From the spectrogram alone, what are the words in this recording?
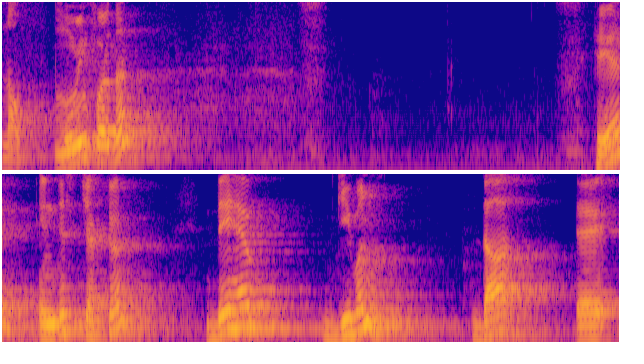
Now moving further. Here in this chapter they have given the uh,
